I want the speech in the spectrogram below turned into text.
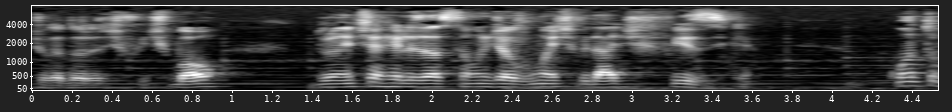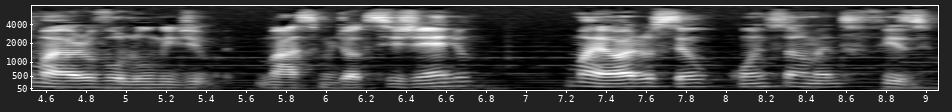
jogadores de futebol, durante a realização de alguma atividade física. Quanto maior o volume de, máximo de oxigênio, maior o seu condicionamento físico.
